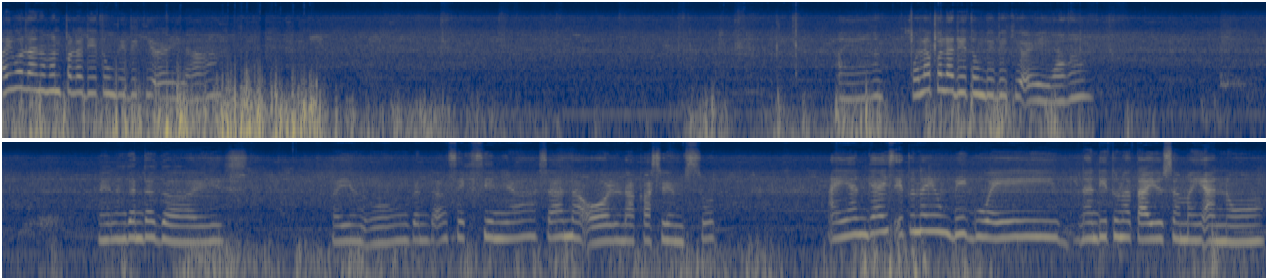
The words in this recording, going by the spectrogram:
Ay wala naman pala ditong BBQ area. Ayan, wala pala ditong BBQ area. Ayan, ang ganda guys. Ayun oh, ganda ang sexy niya. Sana all naka-swimsuit. Ayan guys, ito na yung big wave. Nandito na tayo sa may ano,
